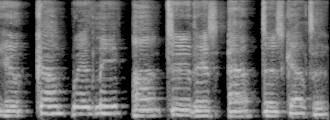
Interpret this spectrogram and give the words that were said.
you come with me onto this after skelter?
